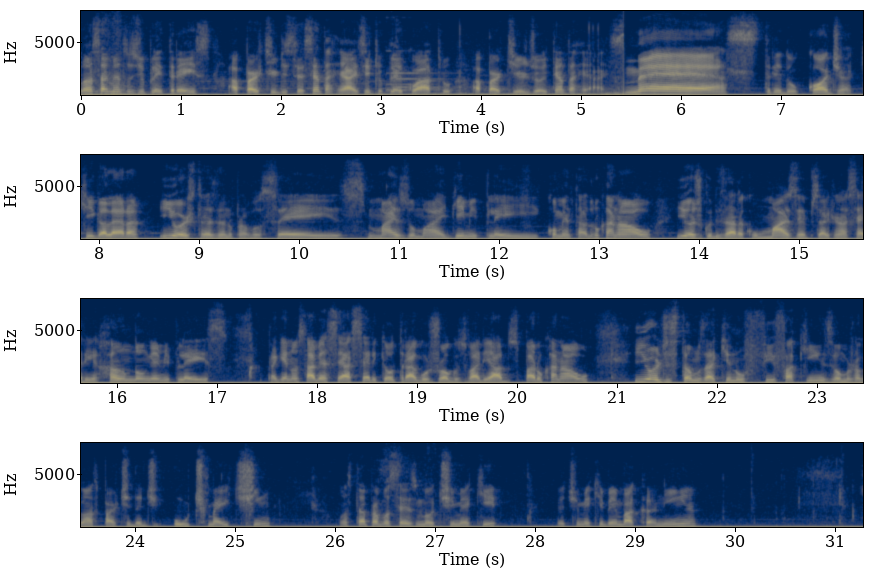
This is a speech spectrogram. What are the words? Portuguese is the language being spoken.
Lançamentos de Play 3 a partir de R$ 60,00 e de Play 4 a partir de R$ 80,00. Mestre do COD aqui galera, e hoje trazendo para vocês mais uma gameplay comentada no canal e hoje gurizada com mais um episódio na série Random Gameplays. Para quem não sabe, essa é a série que eu trago jogos variados para o canal e hoje estamos aqui no FIFA 15, vamos jogar umas partidas de Ultimate Team. Vou mostrar para vocês o meu time aqui, meu time aqui bem bacaninha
